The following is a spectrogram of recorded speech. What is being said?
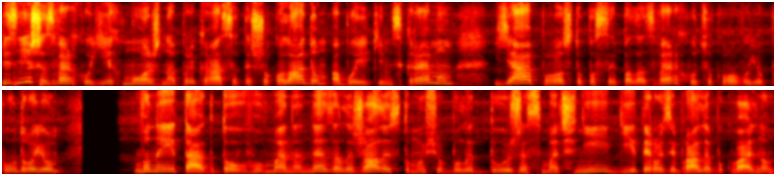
Пізніше зверху їх можна прикрасити шоколадом або якимсь кремом. Я просто посипала зверху цукровою пудрою. Вони і так довго в мене не залежались, тому що були дуже смачні, діти розібрали буквально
